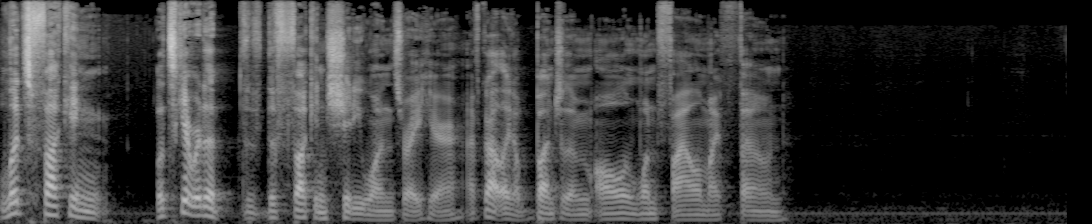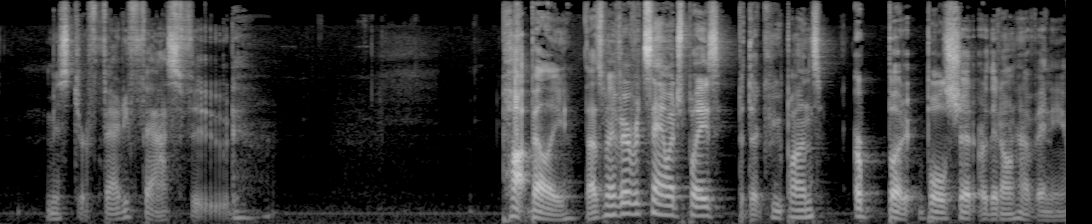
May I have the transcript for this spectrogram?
let's fucking let's get rid of the, the fucking shitty ones right here. I've got like a bunch of them all in one file on my phone. Mr. Fatty Fast Food. Potbelly. That's my favorite sandwich place, but their coupons are but- bullshit or they don't have any.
